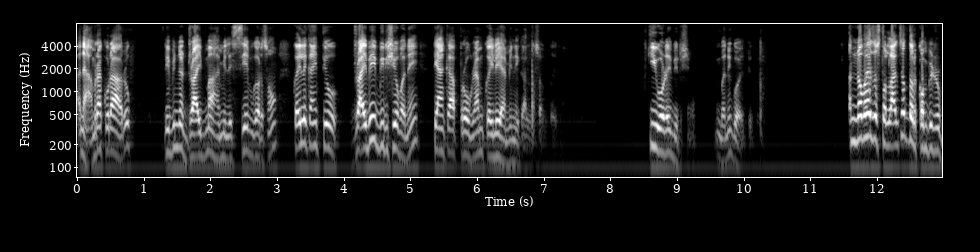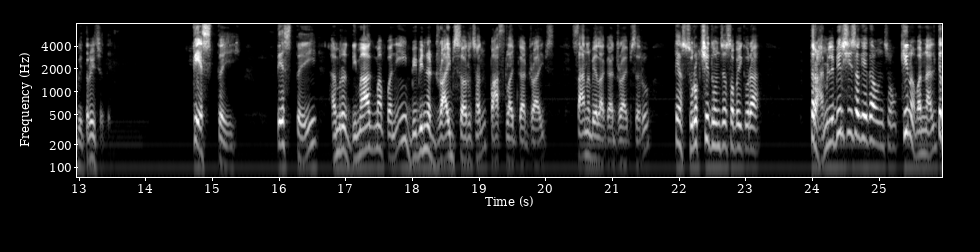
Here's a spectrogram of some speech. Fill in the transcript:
अनि हाम्रा कुराहरू विभिन्न ड्राइभमा हामीले सेभ गर्छौँ कहिलेकाहीँ त्यो ड्राइभै बिर्स्यो भने त्यहाँका प्रोग्राम कहिल्यै हामी निकाल्न सक्दैनौँ। किवर्डै बिर्स्यौँ भने गयो त्यो कुरा। अनि नभए जस्तो लाग्छ तर कम्प्युटरभित्रै छ त्यो। त्यस्तै त्यस्तै हाम्रो दिमागमा पनि विभिन्न ड्राइभ्सहरू छन् पास्ट लाइफका ड्राइभ्स सानो बेलाका ड्राइभ्सहरू। त्यहाँ सुरक्षित हुन्छ सबै कुरा। तर हामीले बिर्सिसकेका हुन्छौँ। किन भन्नाले त्यो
